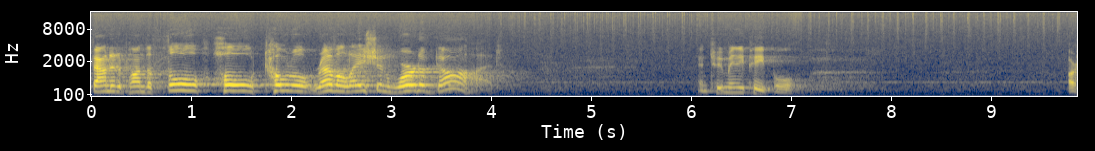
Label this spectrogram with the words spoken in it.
founded upon the full, whole, total revelation Word of God. And too many people are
